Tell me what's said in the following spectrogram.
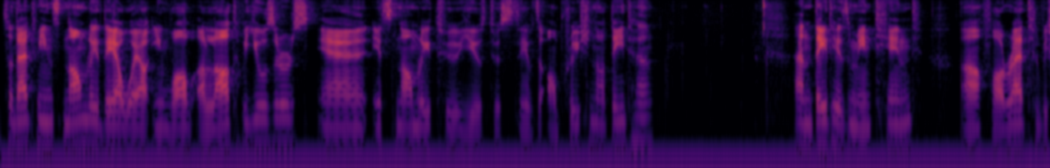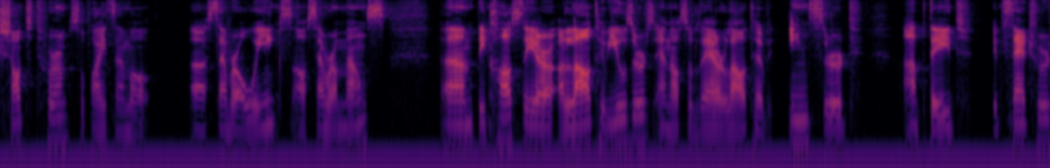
So that means normally they will involve a lot of users and it's normally to use to save the operational data. And data is maintained uh, for relatively short term. So for example, uh, several weeks or several months. Um, because there are a lot of users and also there are a lot of insert, update, etc.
